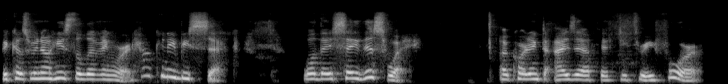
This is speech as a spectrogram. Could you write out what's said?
Because we know he's the living word. How can he be sick? Well, they say this way, according to Isaiah 53, 4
